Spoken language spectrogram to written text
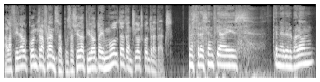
a la final contra França. Possessió de pilota i molta atenció als contraatacs. Nuestra esencia es tener el balón,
